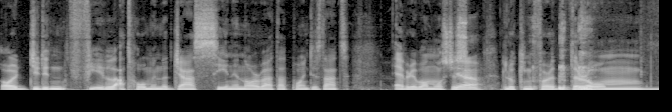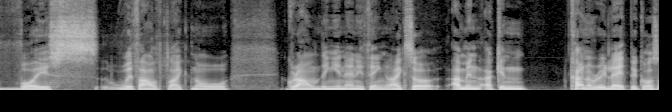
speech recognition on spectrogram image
or you didn't feel at home in the jazz scene in Norway at that point, is that everyone was just yeah, looking for their own voice without like no grounding in anything like so i mean i can kind of relate because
